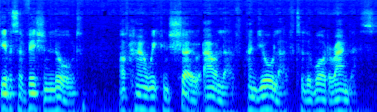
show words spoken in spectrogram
Give us a vision, Lord, of how we can show our love and your love to the world around us.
